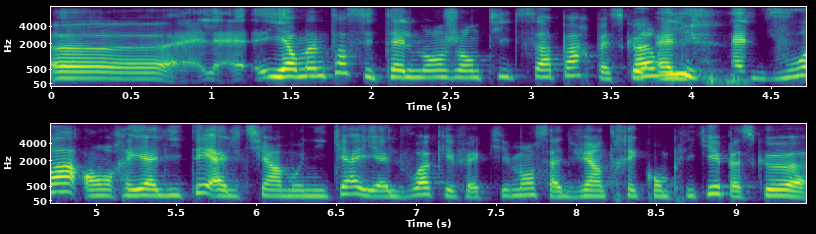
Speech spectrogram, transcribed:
euh, et en même temps c'est tellement gentil de sa part parce que ah elle, voit en réalité elle tient à Monica et elle voit qu'effectivement ça devient très compliqué parce que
